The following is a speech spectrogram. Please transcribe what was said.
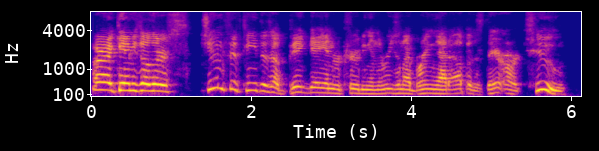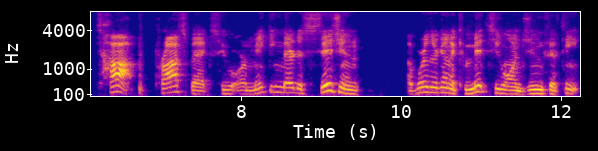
All right, Cami. So there's June 15th is a big day in recruiting, and the reason I bring that up is there are two top prospects who are making their decision of where they're going to commit to on June 15th.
